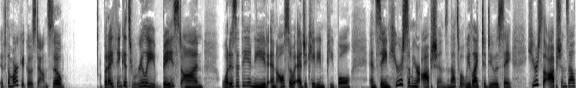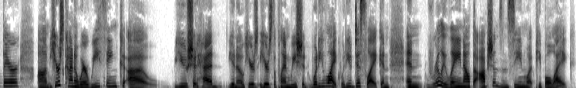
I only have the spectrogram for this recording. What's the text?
if the market goes down. So, but I think it's really based on what is it that you need and also educating people and saying, here are some of your options. And that's what we like to do is say, here's the options out there. Um, here's kind of where we think uh, you should head you know here's here's the plan we should what do you like? What do you dislike? And and really laying out the options and seeing what people like.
